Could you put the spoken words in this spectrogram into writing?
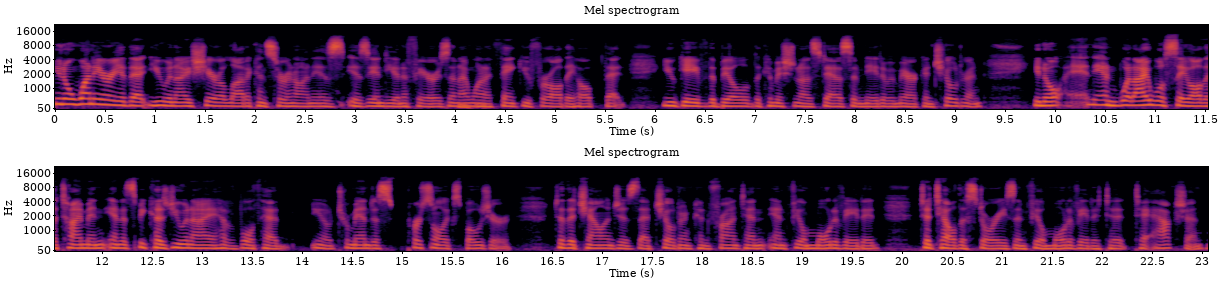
You know, one area that you and I share a lot of concern on is is Indian affairs, and I want to thank you for all the help that you gave the bill, the Commission on the Status of Native American Children. You know, and, and what I will say all the time, and, and it's because you and I have both had you know tremendous personal exposure to the challenges that children confront and, and feel motivated to tell the stories and feel motivated to, to action.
